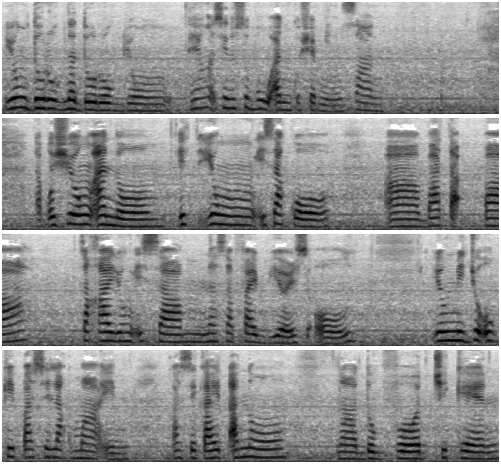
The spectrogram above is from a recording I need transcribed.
yung durog na durog yung... Kaya nga sinusubuan ko siya minsan. Tapos yung ano, it, yung isa ko, ah, bata pa, tsaka yung isa nasa 5 years old, yung medyo okay pa sila kumain. Kasi kahit ano, na dog food, chicken,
